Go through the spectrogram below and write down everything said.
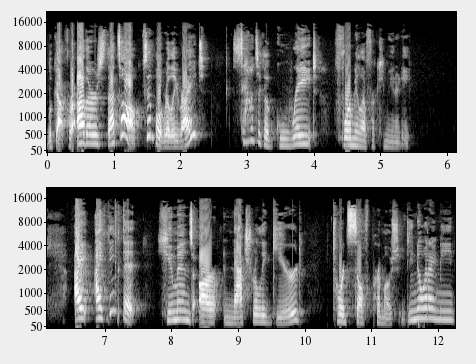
look out for others. That's all. Simple, really, right? Sounds like a great formula for community. I, I think that humans are naturally geared towards self promotion. Do you know what I mean?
